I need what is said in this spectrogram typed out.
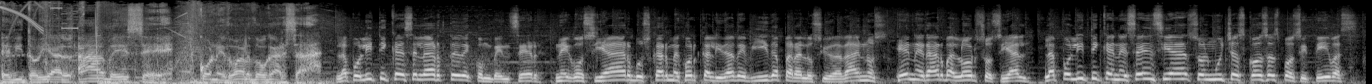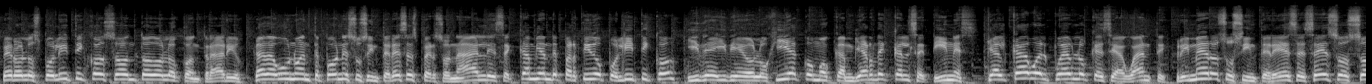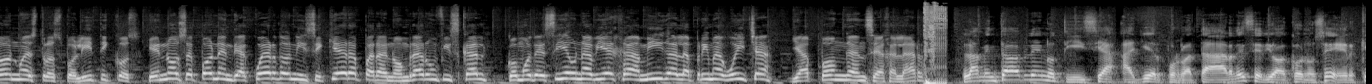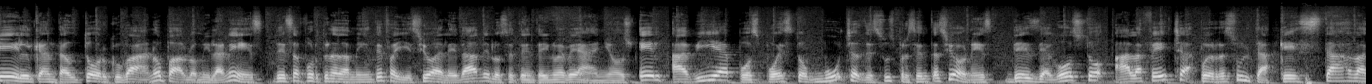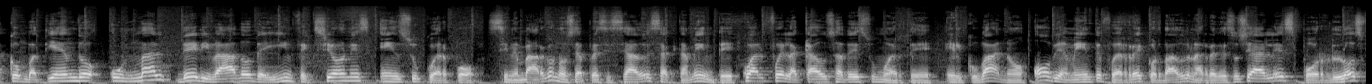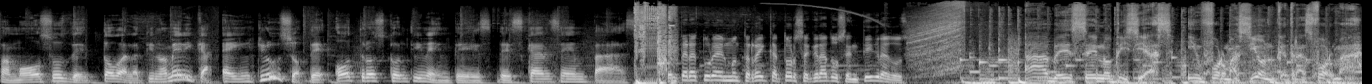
Editorial ABC con Eduardo Garza. La política es el arte de convencer, negociar, buscar mejor calidad de vida para los ciudadanos, generar valor social. La política en esencia son muchas cosas positivas, pero los políticos son todo lo contrario. Cada uno antepone sus intereses personales, se cambian de partido político y de ideología como cambiar de calcetines. Que al cabo el pueblo que se aguante. Primero sus intereses, esos son nuestros políticos, que no se ponen de acuerdo ni siquiera para nombrar un fiscal. Como decía una vieja amiga, la prima Huicha, ya pónganse a jalar. Lamentable noticia, ayer por la tarde se dio a conocer que el cantautor cubano Pablo Milanés desafortunadamente falleció a la edad de los 79 años. Él había pospuesto muchas de sus presentaciones desde agosto a la fecha, pues resulta que estaba combatiendo un mal derivado de infecciones en su cuerpo. Sin embargo, no se ha precisado exactamente cuál fue la causa de su muerte. El cubano obviamente fue recordado en la redes sociales por los famosos de toda Latinoamérica e incluso de otros continentes. Descanse en paz. Temperatura en Monterrey 14 grados centígrados. ABC Noticias, información que transforma.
